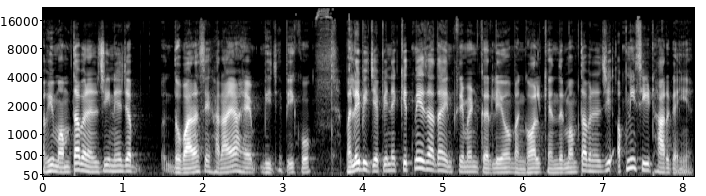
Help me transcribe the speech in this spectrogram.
अभी ममता बनर्जी ने जब दोबारा से हराया है बीजेपी को, भले बीजेपी ने कितने ज़्यादा इंक्रीमेंट कर लिए हो बंगाल के अंदर, ममता बनर्जी अपनी सीट हार गई हैं।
